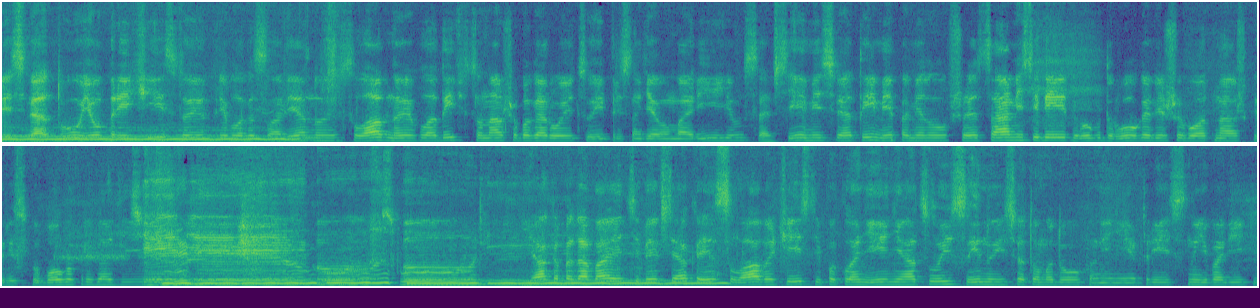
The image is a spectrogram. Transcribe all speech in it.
Пресвятую, Пречистую, Преблагословенную, Славную Владычицу нашу Богородицу и Преснодеву Марию, со всеми святыми, помянувшие сами себе и друг друга, весь живот наш Христу Богу предадим. Тебе, Господи, яко подобает тебе всякая слава, честь и поклонение Отцу и Сыну и Святому Духу, ныне и и во веки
